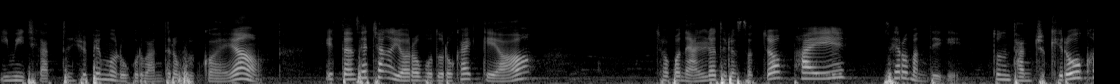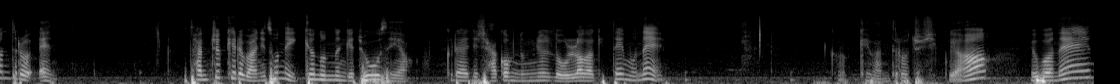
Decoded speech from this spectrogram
이미지 같은 쇼핑몰 로고를 만들어 볼 거예요. 일단 새 창을 열어보도록 할게요. 저번에 알려드렸었죠? 파일, 새로 만들기 또는 단축키로 컨트롤 N 단축키를 많이 손에 익혀놓는 게 좋으세요. 그래야지 작업 능률도 올라가기 때문에 그렇게 만들어 주시고요. 이번엔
